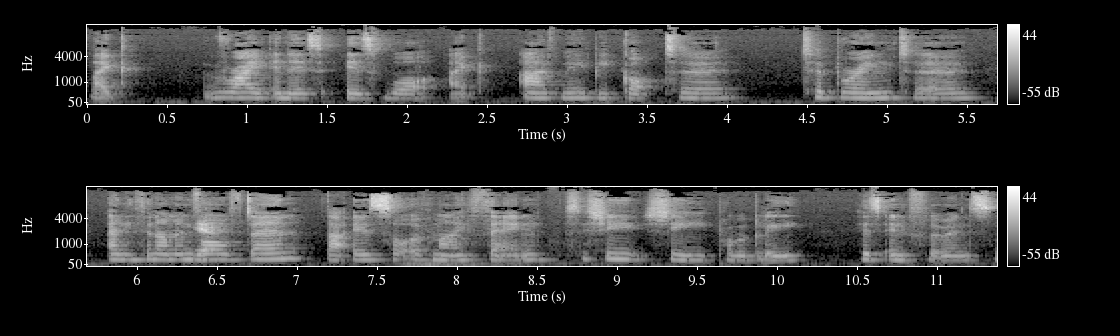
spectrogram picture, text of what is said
like, writing is is what like I've maybe got to to bring to anything I'm involved in. That is sort of my thing. So she she probably has influenced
